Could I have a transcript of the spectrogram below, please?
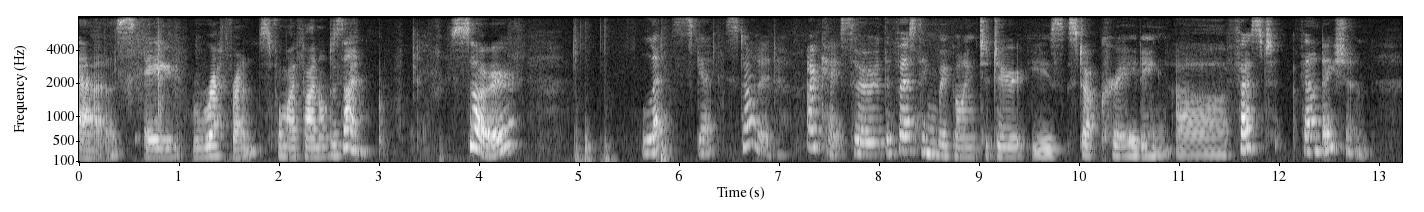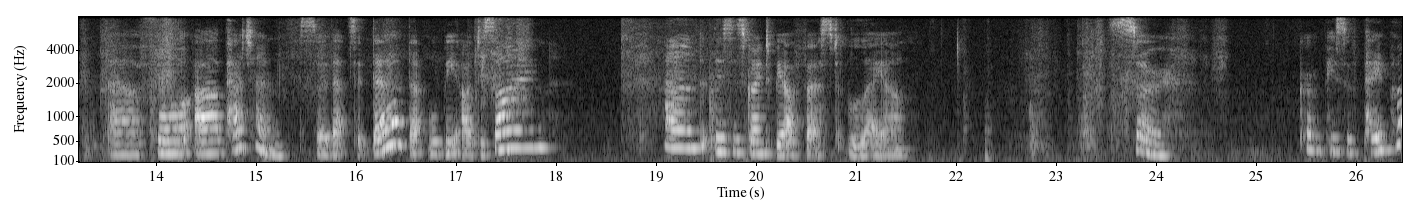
as a reference for my final design. So let's get started. Okay, so the first thing we're going to do is start creating our first foundation uh, for our pattern. So that's it there, that will be our design and this is going to be our first layer. So, grab a piece of paper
